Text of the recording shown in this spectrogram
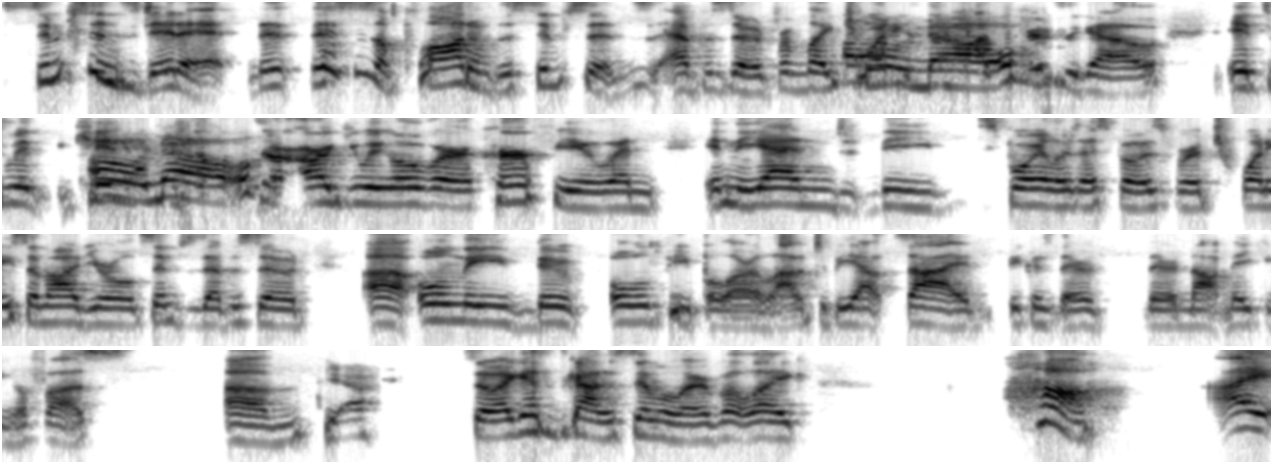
Simpsons did it. This is a plot of the Simpsons episode from like 20 oh, no. years ago. It's with kids oh, no. are arguing over a curfew, and in the end, the spoilers, I suppose, for a 20 some odd year old Simpsons episode, uh, only the old people are allowed to be outside because they're they're not making a fuss. Um, yeah. So I guess it's kind of similar, but like, huh? I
